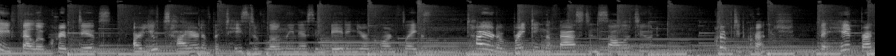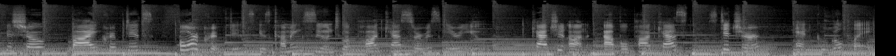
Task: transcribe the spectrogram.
Hey, fellow cryptids! Are you tired of the taste of loneliness invading your cornflakes? Tired of breaking the fast in solitude? Cryptid Crunch, the hit breakfast show by cryptids for cryptids, is coming soon to a podcast service near you. Catch it on Apple Podcasts, Stitcher, and Google Play.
